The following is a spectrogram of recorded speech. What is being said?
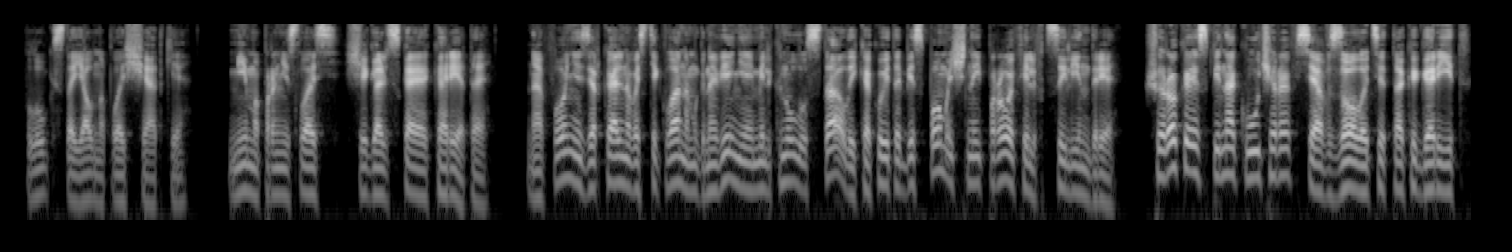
Флук стоял на площадке. Мимо пронеслась щегольская карета. На фоне зеркального стекла на мгновение мелькнул усталый какой-то беспомощный профиль в цилиндре. Широкая спина кучера, вся в золоте, так и горит,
